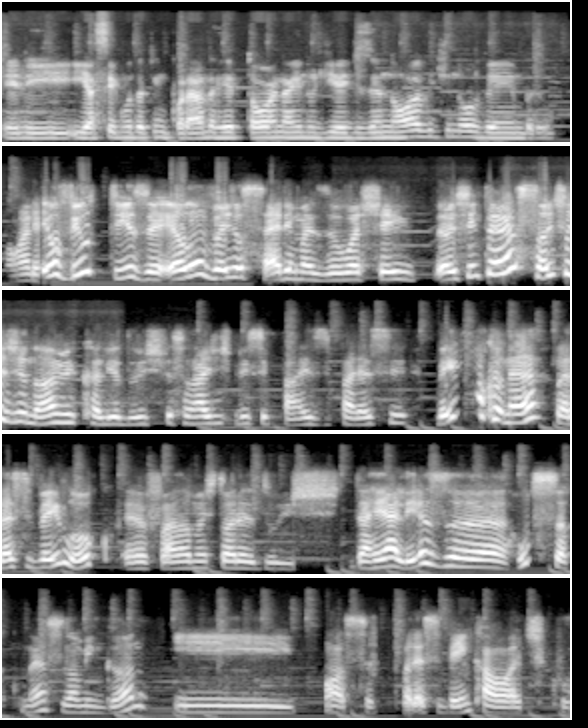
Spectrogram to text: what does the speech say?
Ele e a segunda temporada retorna aí no dia 19 de novembro. Olha, eu vi o teaser, eu não vejo a série, mas eu achei, eu achei interessante a dinâmica ali dos personagens principais. Parece bem louco, né? Parece bem louco. É, fala uma história dos, da realeza russa, né? Se não me engano. E, nossa, parece bem caótico.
